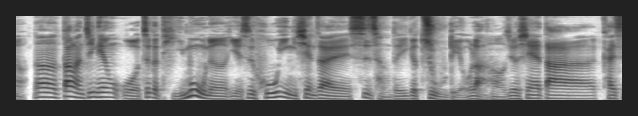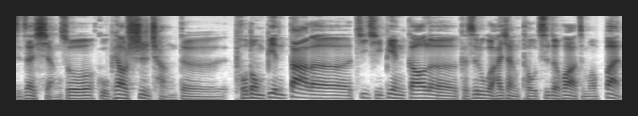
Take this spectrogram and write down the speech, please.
啊。那当然，今天我这个题目呢，也是呼应现在市场的一个主流了哈。就是现在大家开始在想说，股票市场的波动变大了，基期变高了，可是如果还想投资的话，怎么办？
